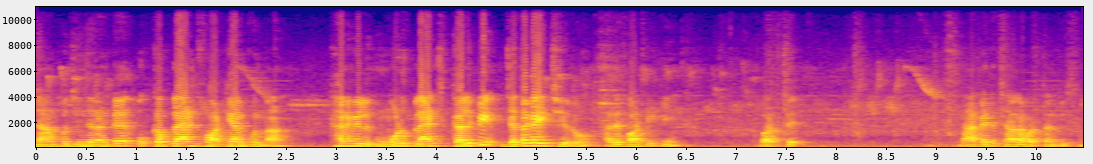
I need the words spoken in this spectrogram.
షాంపూ జింజర్ అంటే ఒక్క ప్లాంట్ ఫార్టీ అనుకున్నా కానీ వీళ్ళు మూడు ప్లాంట్స్ కలిపి జతగా ఇచ్చారు. అదే ఫార్టీకి వర్తే నాకైతే చాలా వర్త్ అనిపిస్తుంది.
